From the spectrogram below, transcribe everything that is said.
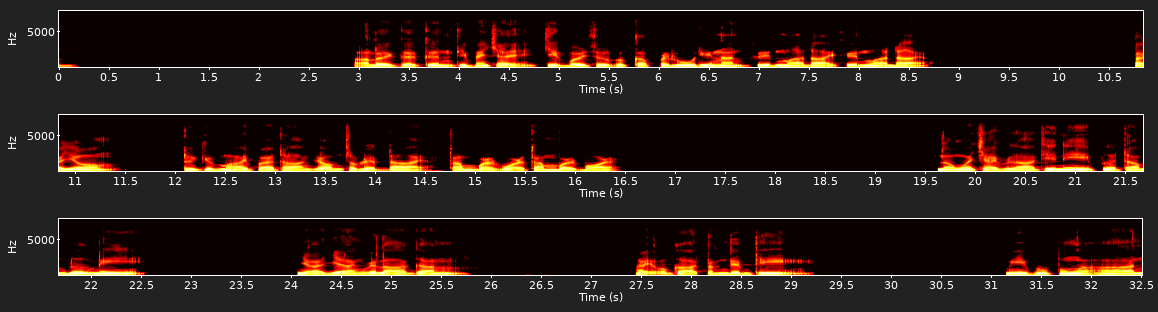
อะไรเกิดขึ้นที่ไม่ใช่ จิตบริสุทธิ์ก็กลับไปรู้ที่นั่นคืนมาได้คืนมาได้พย่อม ถึงจุดหมายปลายทางย่อมสำเร็จได้ทำบ่อยๆทำบ่อยๆลองมาใช้เวลาที่นี่เพื่อทำเรื่องนี้ อย่าแย่งเวลากัน ให้โอกาสกันเต็มที่ มีผู้ปรุงอาหาร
